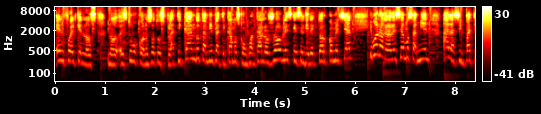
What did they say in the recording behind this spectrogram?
él fue el que nos, nos estuvo con nosotros platicando, también platicamos con Juan Carlos Robles, que es el director comercial, y bueno, agradecemos también a la simpática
